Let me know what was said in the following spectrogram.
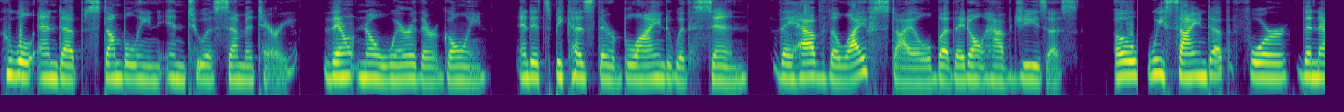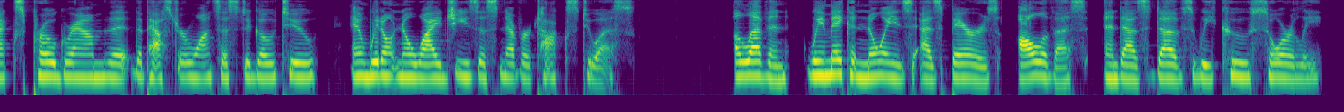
who will end up stumbling into a cemetery. They don't know where they're going, and it's because they're blind with sin. They have the lifestyle, but they don't have Jesus. Oh, we signed up for the next program that the pastor wants us to go to, and we don't know why Jesus never talks to us. 11. We make a noise as bears, all of us, and as doves we coo sorely.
